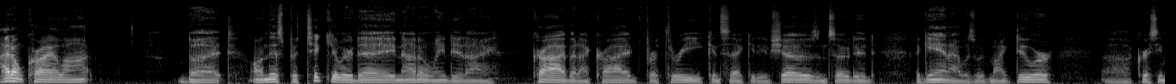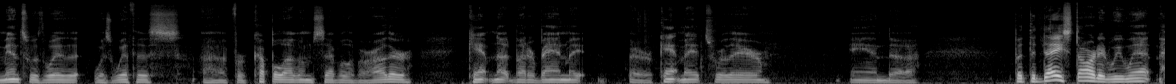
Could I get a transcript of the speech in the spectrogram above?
I don't cry a lot, but on this particular day, not only did I cry, but I cried for three consecutive shows, and so did again. I was with Mike Dewar uh, Chrissy Mintz was with was with us uh, for a couple of them. Several of our other Camp Nut Butter bandmate or campmates were there, and uh, but the day started. We went a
